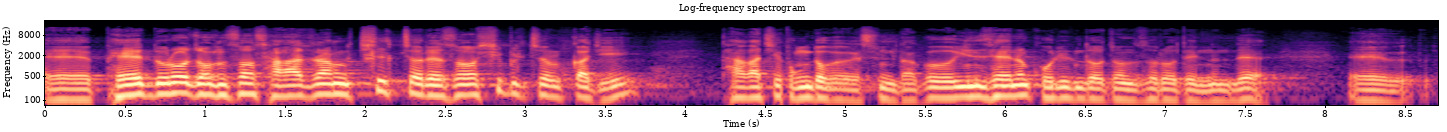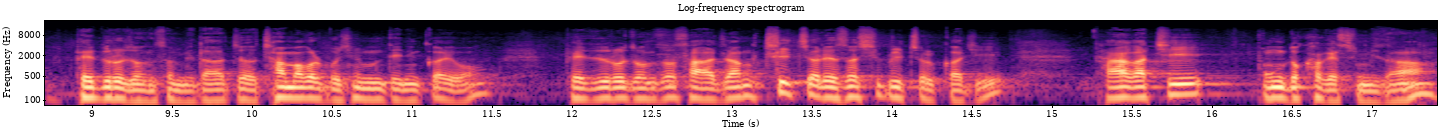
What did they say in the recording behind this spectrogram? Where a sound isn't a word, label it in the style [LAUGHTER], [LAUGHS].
에, 베드로전서 4장 7절에서 11절까지 다 같이 봉독하겠습니다. 그 인쇄는 고린도전서로 됐는데 에, 베드로전서입니다. 저 자막을 보시면 되니까요. 베드로전서 4장 7절에서 11절까지 다 같이 봉독하겠습니다.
